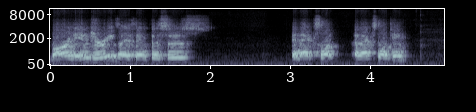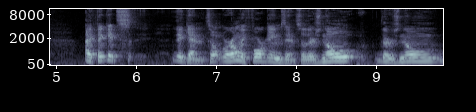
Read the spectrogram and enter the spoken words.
Barring injuries, I think this is an excellent, an excellent team. I think it's again. So we're only four games in, so there's no, there's no.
